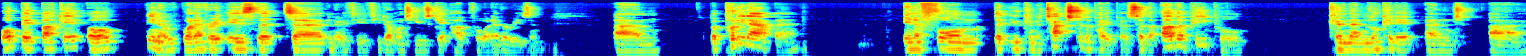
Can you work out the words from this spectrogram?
or Bitbucket or you know whatever it is that uh, you know if you, if you don't want to use GitHub for whatever reason, um, but put it out there in a form that you can attach to the paper so that other people can then look at it and uh,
